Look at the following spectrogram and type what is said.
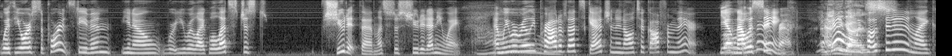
with your support, Stephen, you know, where you were like, "Well, let's just shoot it then. Let's just shoot it anyway." And we were really proud of that sketch, and it all took off from there. Yeah, and we that were was very sync. proud. And then yeah, you well, we posted it, and like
